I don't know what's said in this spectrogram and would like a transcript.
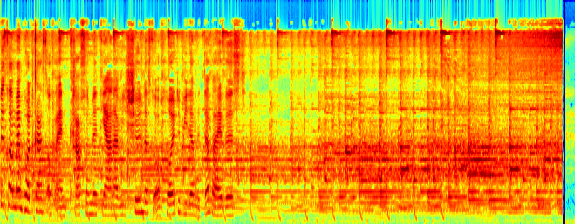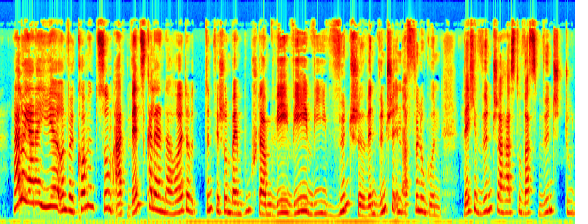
willkommen beim Podcast auf einen Kaffee mit Jana. Wie schön, dass du auch heute wieder mit dabei bist. Hallo Jana hier und willkommen zum Adventskalender. Heute sind wir schon beim Buchstaben W, W wie Wünsche, wenn Wünsche in Erfüllung gehen. Welche Wünsche hast du? Was wünschst du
